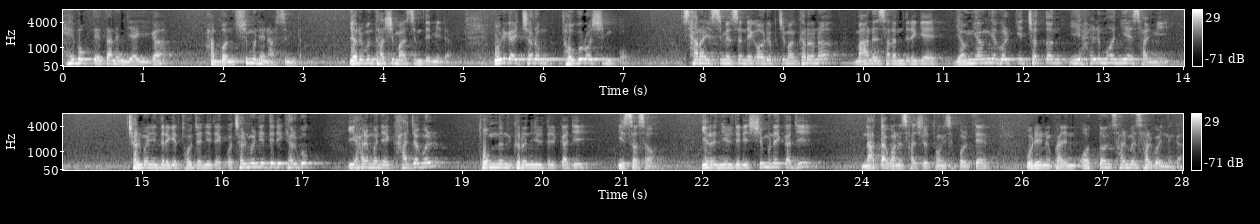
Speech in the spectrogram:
회복됐다는 이야기가 한번 신문에 났습니다. 여러분 다시 말씀드립니다. 우리가 이처럼 덕으로 심고 살아있으면서 내가 어렵지만 그러나 많은 사람들에게 영향력을 끼쳤던 이 할머니의 삶이 젊은이들에게 도전이 됐고 젊은이들이 결국 이 할머니의 가정을 돕는 그런 일들까지 있어서 이런 일들이 신문에까지 났다고 하는 사실을 통해서 볼 때 우리는 과연 어떤 삶을 살고 있는가?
